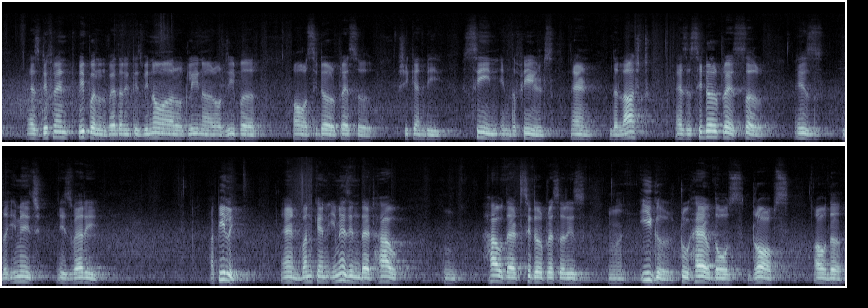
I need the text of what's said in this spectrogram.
as different people, whether it is winnower or gleaner or reaper or cider presser, she can be seen in the fields, and the last, as a cider presser, is the image is very appealing, and one can imagine that how how that cider presser is um, eager to have those drops of the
